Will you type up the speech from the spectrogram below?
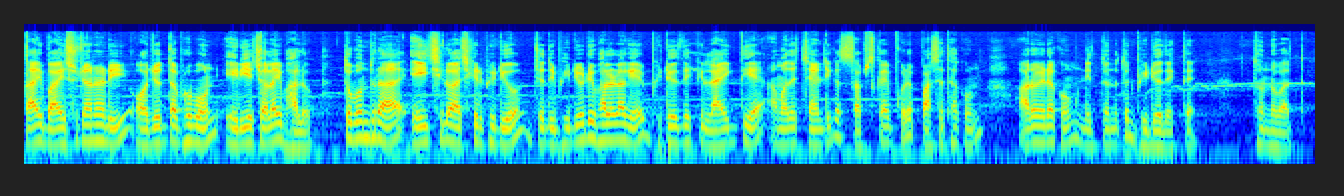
তাই বাইশে জানুয়ারি অযোধ্যা ভ্রমণ এড়িয়ে চলাই ভালো। তো বন্ধুরা, এই ছিল আজকের ভিডিও। যদি ভিডিওটি ভালো লাগে, ভিডিওতে একটি লাইক দিয়ে আমাদের চ্যানেলটিকে সাবস্ক্রাইব করে পাশে থাকুন। আরও এরকম নিত্য নতুন ভিডিও দেখতে। ধন্যবাদ।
